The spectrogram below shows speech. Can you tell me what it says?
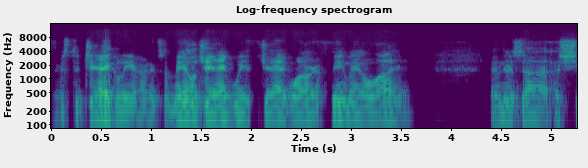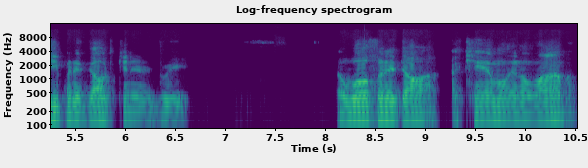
There's the jaguar, it's a male jaguar, jaguar and a female lion. Then there's a, a sheep and a goat can interbreed a wolf and a dog, a camel and a llama,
